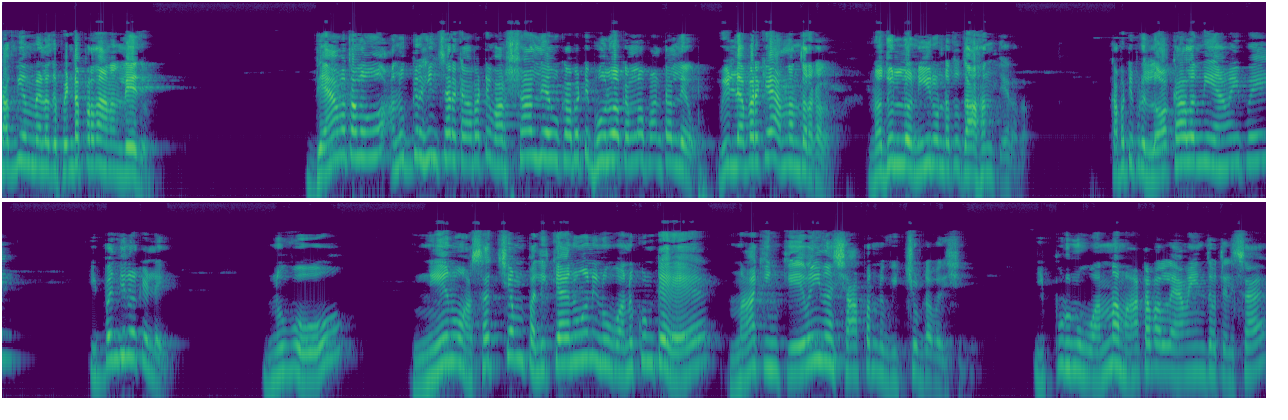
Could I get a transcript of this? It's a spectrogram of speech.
కవ్యం వెళ్ళదు పిండ ప్రదానం లేదు. దేవతలు అనుగ్రహించరు కాబట్టి వర్షాలు లేవు కాబట్టి భూలోకంలో పంటలు లేవు. వీళ్ళెవరికే అన్నం దొరకదు. నదుల్లో నీరుండదు దాహం తీరదు. కాబట్టి ఇప్పుడు లోకాలన్నీ ఏమైపోయాయి? ఇబ్బందిలోకి వెళ్ళాయి. నువ్వు నేను అసత్యం పలికాను అని నువ్వు అనుకుంటే నాకు ఇంకేమైనా శాపం నువ్వు ఇచ్చి ఉండవలసింది ఇప్పుడు నువ్వు అన్న మాట వల్ల ఏమైందో తెలుసా?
